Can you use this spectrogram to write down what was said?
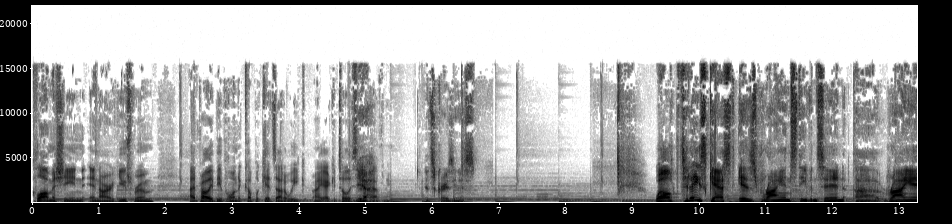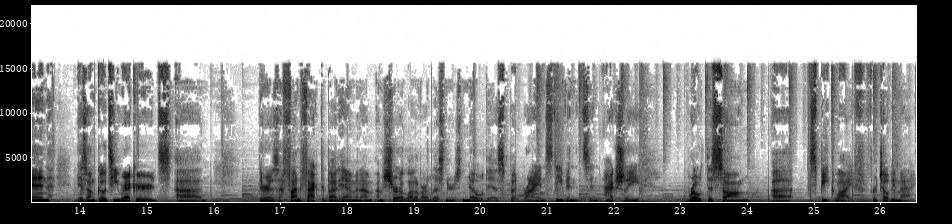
claw machine in our youth room, I'd probably be pulling a couple kids out a week. I, I could totally see Yeah. it happening. It's craziness. Well, today's guest is Ryan Stevenson. Uh, Ryan is on Gotee Records. Um there is a fun fact about him, and I'm, I'm sure a lot of our listeners know this, but Ryan Stevenson actually wrote the song uh, "Speak Life" for Toby Mac,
